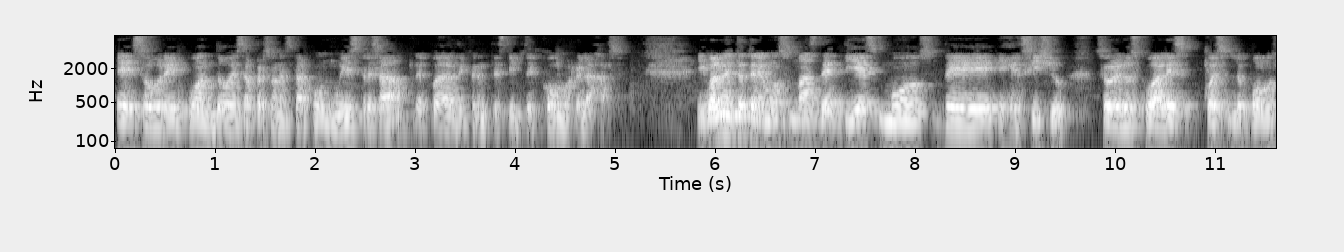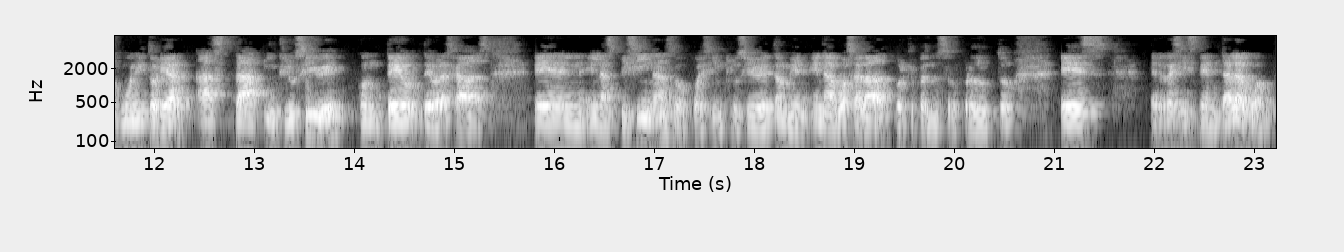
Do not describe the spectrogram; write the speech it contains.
eh, sobre cuando esa persona está como muy estresada, le puede dar diferentes tips de cómo relajarse. Igualmente tenemos más de 10 modos de ejercicio sobre los cuales pues lo podemos monitorear hasta inclusive conteo de brazadas en, en, las piscinas o pues inclusive también en agua salada porque pues nuestro producto es resistente al agua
